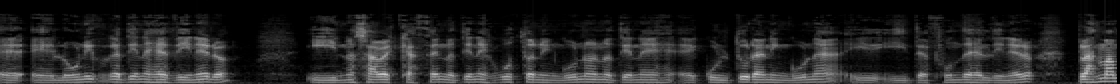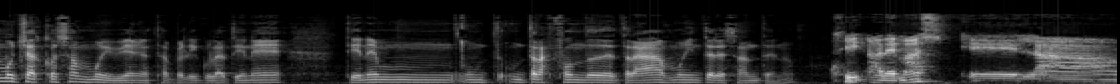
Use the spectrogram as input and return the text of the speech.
eh, eh, lo único que tienes es dinero y no sabes qué hacer, no tienes gusto ninguno, no tienes eh, cultura ninguna y, te fundes el dinero. Plasma muchas cosas muy bien esta película, tiene, tiene un, un, trasfondo detrás muy interesante, ¿no? Sí, además eh, la,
